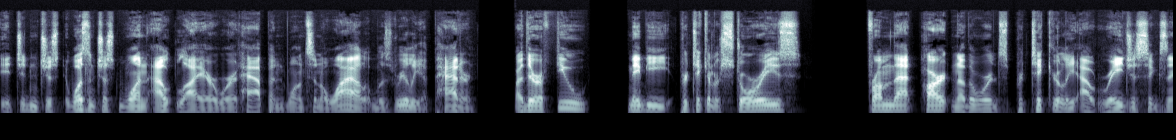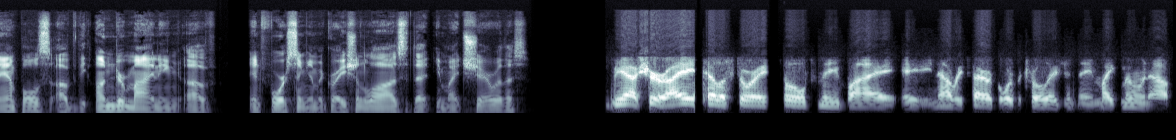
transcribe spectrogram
it didn't just, it wasn't just one outlier where it happened once in a while. It was really a pattern. Are there a few maybe particular stories from that part? In other words, particularly outrageous examples of the undermining of enforcing immigration laws that you might share with us? Yeah, sure. I tell a story told to me by a now retired Border Patrol agent named Mike Moon out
